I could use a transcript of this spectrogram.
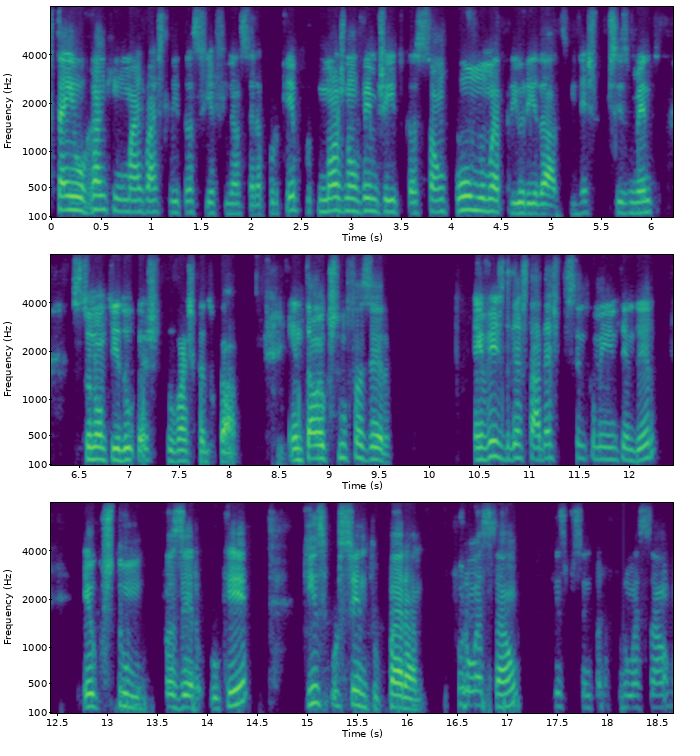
que tem o ranking mais baixo de literacia financeira. Porquê? Porque nós não vemos a educação como uma prioridade. E neste precisamente, se tu não te educas, tu vais caducar. Então eu costumo fazer, em vez de gastar 10% como eu entender, eu costumo fazer o quê? 15% para formação, 15% para formação,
